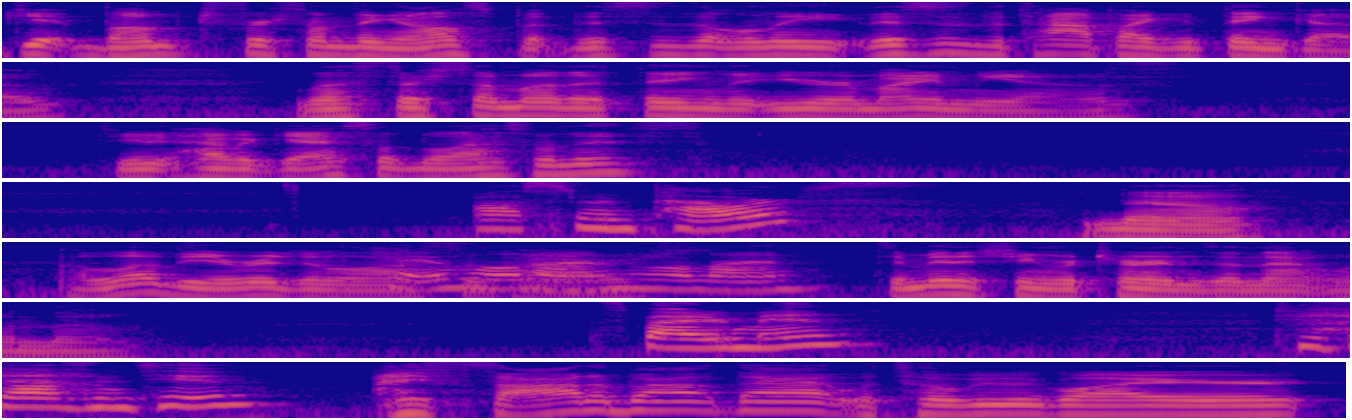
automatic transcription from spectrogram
get bumped for something else, but this is the only this is the top I could think of, unless there's some other thing that you remind me of. Do you have a guess what the last one is? Austin Powers? No. I love the original Okay, Austin hold Powers. on, hold on. Diminishing returns in that one though. Spider Man? 2002? I thought about that with Tobey Maguire.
